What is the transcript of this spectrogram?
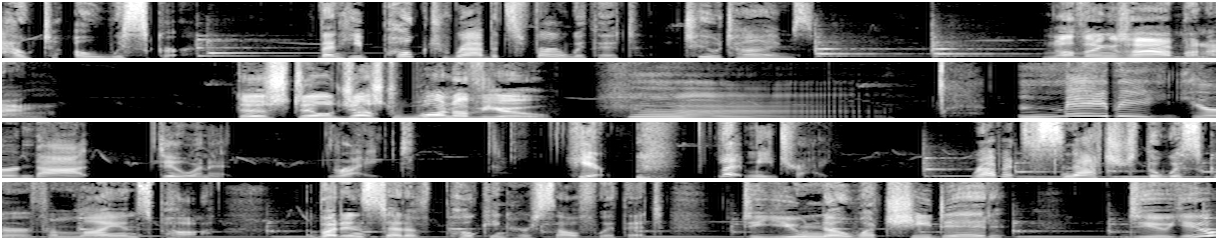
out a whisker. Then he poked Rabbit's fur with it two times. Nothing's happening. There's still just one of you. Hmm. Maybe you're not doing it right. Here, let me try. Rabbit snatched the whisker from Lion's paw, but instead of poking herself with it, do you know what she did? Do you?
